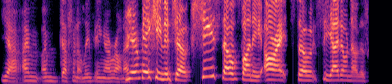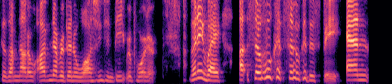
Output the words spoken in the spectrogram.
Yeah, I'm I'm definitely being ironic. You're making a joke. She's so funny. All right, so see, I don't know this because I'm not a I've never been a Washington beat reporter. But anyway, uh, so who could so who could this be? And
